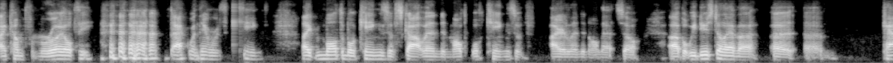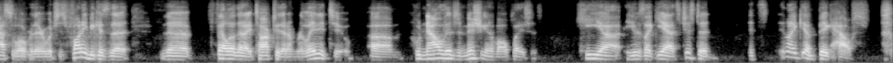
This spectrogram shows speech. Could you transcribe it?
I come from royalty back when there was kings, like multiple kings of Scotland and multiple kings of Ireland and all that. So uh, but we do still have a, a, a, castle over there, which is funny because the the fella that I talked to that I'm related to, um, who now lives in Michigan of all places, he uh, he was like, yeah, it's just a it's like a big house,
